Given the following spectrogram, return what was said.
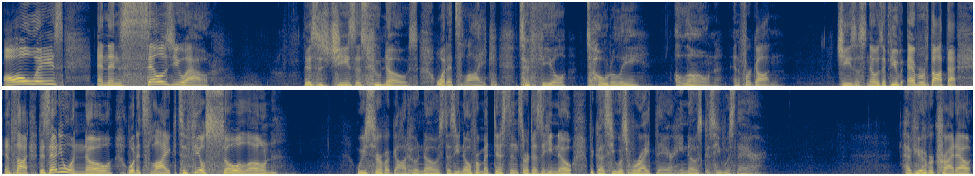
always, and then sells you out. This is Jesus who knows what it's like to feel totally alone and forgotten. Jesus knows. If you've ever thought that and thought, does anyone know what it's like to feel so alone? We serve a God who knows. Does he know from a distance or does he know because he was right there? He knows because he was there. Have you ever cried out,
